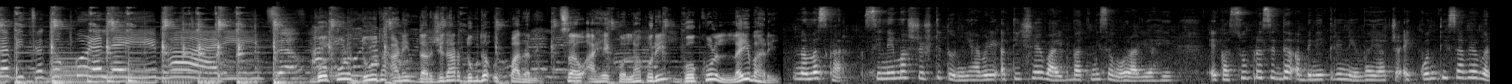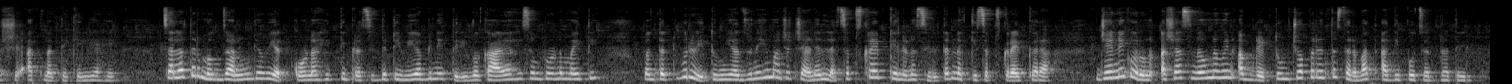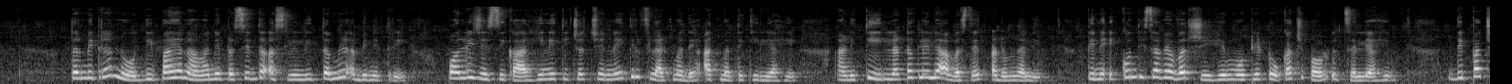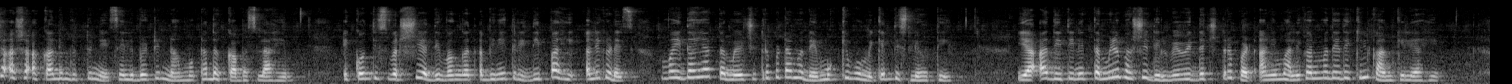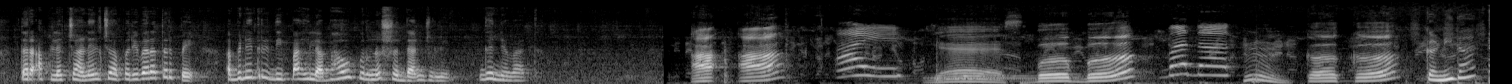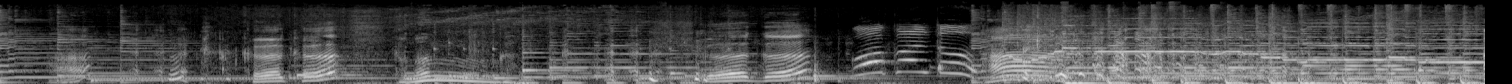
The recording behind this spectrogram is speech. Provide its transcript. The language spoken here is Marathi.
चवीच गोकुळ लई भारी. गोकुळ दूध आणि दर्जेदार दुग्ध उत्पादने. चव आहे कोल्हापुरी गोकुळ लई भारी. नमस्कार. सिनेमा सृष्टीतून यावेळी अतिशय वाईट बातमी समोर आली आहे. एका सुप्रसिद्ध अभिनेत्रीने वयाच्या एकोणतीसाव्या वर्षी आत्महत्या केली आहे. चला तर मग जाणून घेऊयात कोण आहे ती प्रसिद्ध टी व्ही अभिनेत्री व काय आहे संपूर्ण माहिती. पण तत्पूर्वी तुम्ही अजूनही माझ्या चॅनलला सबस्क्राईब केलं नसेल तर नक्की सबस्क्राईब करा. जेणेकरून अशाच नवनवीन अपडेट तुमच्यापर्यंत सर्वात आधी पोचत राहतील. तर मित्रांनो दीपा या नावाने प्रसिद्ध असलेली तमिळ अभिनेत्री पॉली जेसिका हिने तिच्या चेन्नईतील फ्लॅटमध्ये आत्महत्या केली आहे आणि ती लटकलेल्या अवस्थेत आढळून आली. तिने एकोणतीसाव्या वर्षी हे मोठे टोकाचे पाऊल उचलले आहे. दीपाच्या अशा अकाली मृत्यूने सेलिब्रिटींना मोठा धक्का बसला आहे. एकोणतीस वर्षीय दिवंगत अभिनेत्री दीपा ही अलीकडेच वैदा या तमिळ चित्रपटामध्ये मुख्य भूमिकेत दिसली होती. याआधी तिने तमिळ भाषेतील विविध चित्रपट आणि मालिकांमध्ये देखील काम केले आहे. तर आपल्या चॅनेलच्या परिवारातर्फे अभिनेत्री दीपा हिला भावपूर्ण श्रद्धांजली. धन्यवाद. आ आ? आई. येस ब ब? बदक. हम्म. क क? कणीदार ख ख? खमंग. ग ग? गोकुळ तू. हा.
